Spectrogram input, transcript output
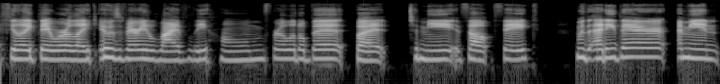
feel like they were like it was a very lively home for a little bit, but to me it felt fake. With Eddie there, I mean,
